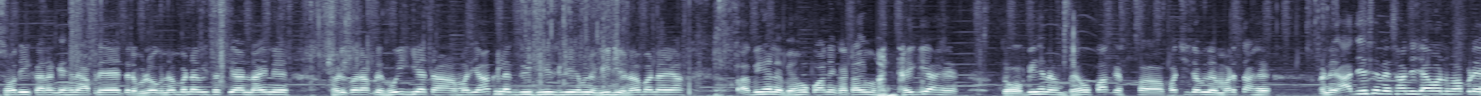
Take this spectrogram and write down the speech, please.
સોરી કારણ કે છે ને આપણે અત્યારે વ્લોગ ન બનાવી શક્યા નાઈને થોડીક વાર આપણે હોઈ ગયા હતા અમારી આંખ લગ ગઈ હતી इसलिए हमने वीडियो ना बनाया अभी है ना भैहू पाने का टाइम થઈ ગયા है તો અભી है ना ભેહું પાકે પ- પછી તમને મળતા है અને આજે છે ને સાંજે જવાનું આપણે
